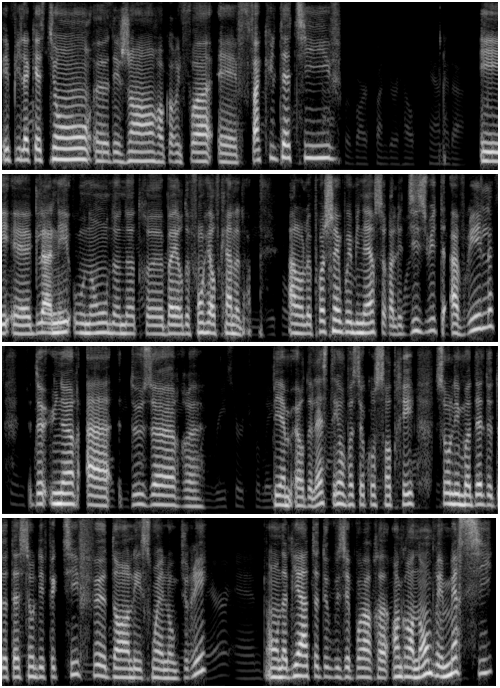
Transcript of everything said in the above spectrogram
et puis la question euh, des genres, encore une fois, est facultative et est glanée au nom de notre bailleur de fonds Health Canada. Alors, le prochain webinaire sera le 18 avril de 1h à 2h PM heure de l'Est et on va se concentrer sur les modèles de dotation d'effectifs dans les soins longue durée. On a bien hâte de vous y voir euh, en grand nombre et merci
